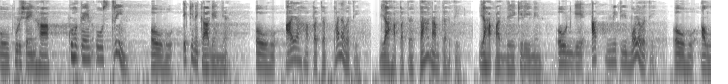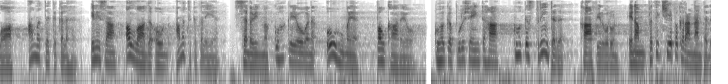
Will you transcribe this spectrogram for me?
වූ පුරුෂයින් හා කුහකයින් වූ ස්ත්‍රීන් ඔව්හු එකිනෙකාගෙන්ය. ඔව්හු අයහපත පනවති. යහපත තහනම් කරති. යහපත් දේ කිරීමෙන් ඔවුන්ගේ අත් මිටි මොලවති. ඔව්හු අල්ලාහ් අමතක කළහ. එනිසා අල්ලාහ්ද ඔවුන් අමතක කළේය. සැබවින්ම කුහකයෝ වන ඔව්හුමය පෞකාරයෝ. කුහක පුරුෂයින්ට හා කුහක ස්ත්‍රීන්ටද කාෆිරවරුන් එනම් ප්‍රතික්ෂේප කරන්නන්ටද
